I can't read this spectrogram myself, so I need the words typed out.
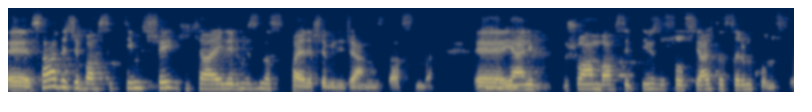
E, sadece bahsettiğimiz şey hikayelerimizi nasıl paylaşabileceğimizdi aslında. E, yani şu an bahsettiğimiz bu sosyal tasarım konusu.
